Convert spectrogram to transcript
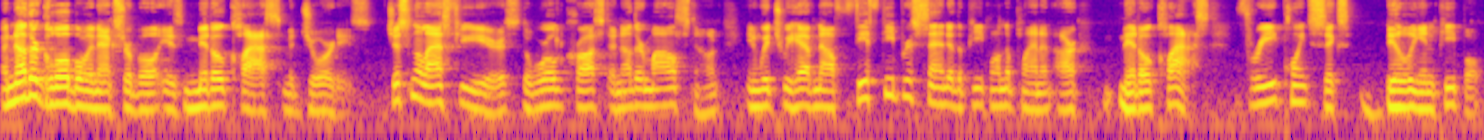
Another global inexorable is middle class majorities. Just in the last few years, the world crossed another milestone in which we have now 50% of the people on the planet are middle class. 3.6 billion people.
